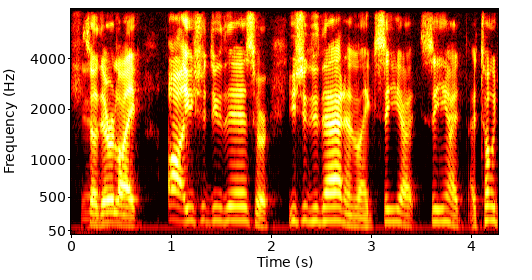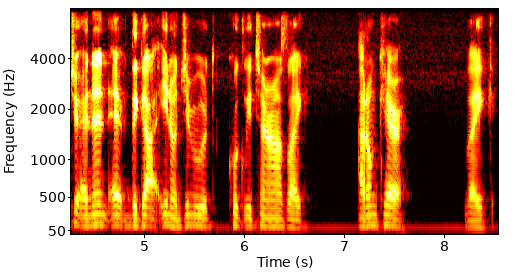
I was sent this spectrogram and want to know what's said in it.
sure. So they're like, "Oh, you should do this or you should do that," and like, "See, I see, I, I told you." And then eh, the guy, you know, Jimmy would quickly turn around, and was like, "I don't care, like,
